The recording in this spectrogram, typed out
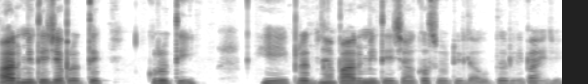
पारमितेच्या प्रत्येक कृती. ही प्रज्ञा पारमितेच्या कसोटीला उतरली पाहिजे.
